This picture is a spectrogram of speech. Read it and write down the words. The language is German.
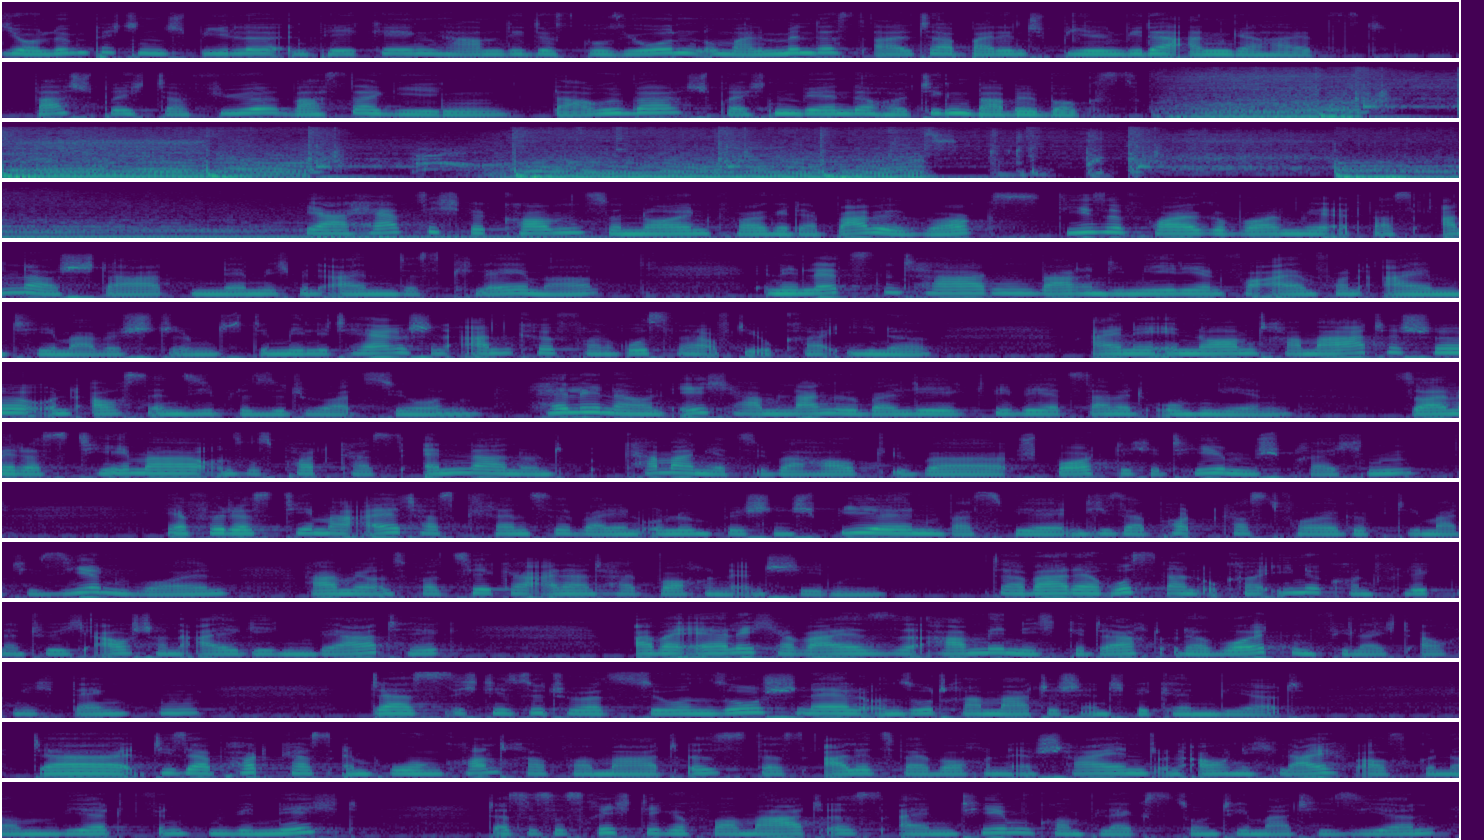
Die Olympischen Spiele in Peking haben die Diskussionen um ein Mindestalter bei den Spielen wieder angeheizt. Was spricht dafür, was dagegen? Darüber sprechen wir in der heutigen Bubblebox. Ja, herzlich willkommen zur neuen Folge der Bubblebox. Diese Folge wollen wir etwas anders starten, nämlich mit einem Disclaimer. In den letzten Tagen waren die Medien vor allem von einem Thema bestimmt, dem militärischen Angriff von Russland auf die Ukraine. Eine enorm dramatische und auch sensible Situation. Helena und ich haben lange überlegt, wie wir jetzt damit umgehen. Sollen wir das Thema unseres Podcasts ändern und kann man jetzt überhaupt über sportliche Themen sprechen? Ja, für das Thema Altersgrenze bei den Olympischen Spielen, was wir in dieser Podcast-Folge thematisieren wollen, haben wir uns vor circa eineinhalb Wochen entschieden. Da war der Russland-Ukraine-Konflikt natürlich auch schon allgegenwärtig. Aber ehrlicherweise haben wir nicht gedacht oder wollten vielleicht auch nicht denken, dass sich die Situation so schnell und so dramatisch entwickeln wird. Da dieser Podcast ein Pro- und Kontra-Format ist, das alle zwei Wochen erscheint und auch nicht live aufgenommen wird, finden wir nicht, dass es das richtige Format ist, einen Themenkomplex zu thematisieren,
